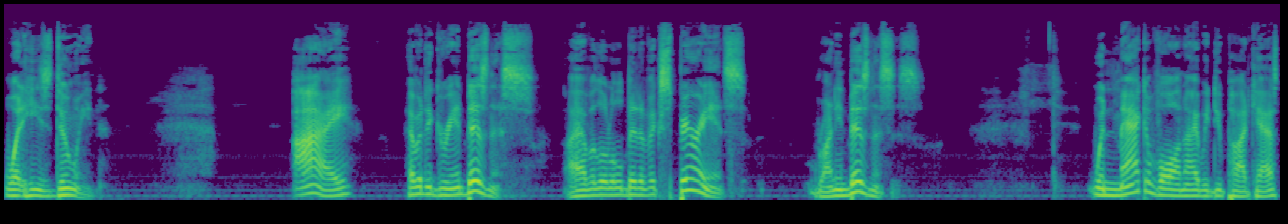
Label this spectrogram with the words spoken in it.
what he's doing. I have a degree in business. I have a little bit of experience running businesses. When McAvoy and I we do podcast,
